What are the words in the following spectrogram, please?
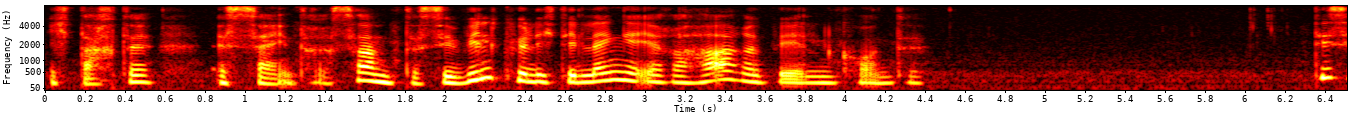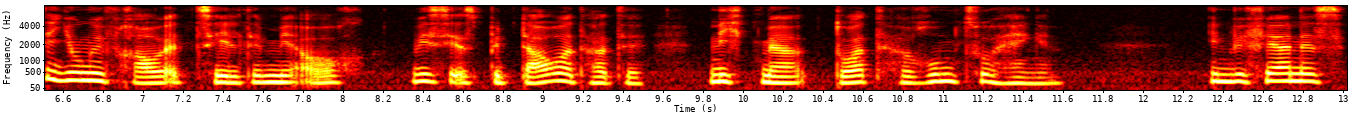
Ich dachte, es sei interessant, dass sie willkürlich die Länge ihrer Haare wählen konnte. Diese junge Frau erzählte mir auch, wie sie es bedauert hatte, nicht mehr dort herumzuhängen, inwiefern es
